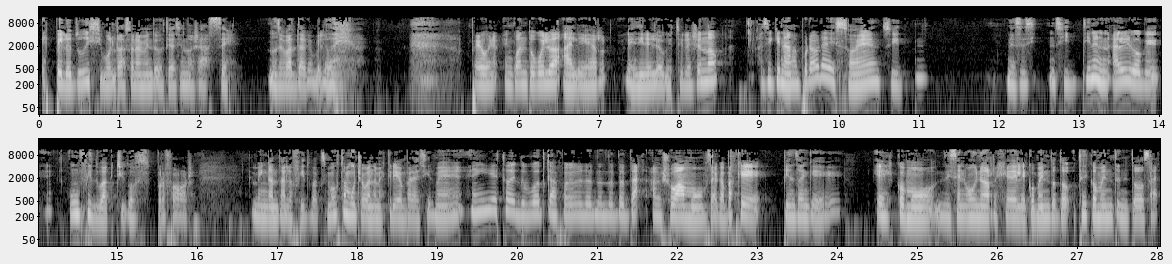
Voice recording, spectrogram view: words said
Es pelotudísimo el razonamiento que estoy haciendo, ya sé, no hace falta que me lo digan. Pero bueno, en cuanto vuelva a leer, les diré lo que estoy leyendo. Así que nada, por ahora eso, ¿eh? Si, si tienen algo que... Un feedback, chicos, por favor me encantan los feedbacks. Me gusta mucho cuando me escriben para decirme, hey, esto de tu podcast, ah, yo amo. O sea, capaz que piensan que es como, dicen, uy, no, RGD, le comento todo. Ustedes comenten todo. O sea,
